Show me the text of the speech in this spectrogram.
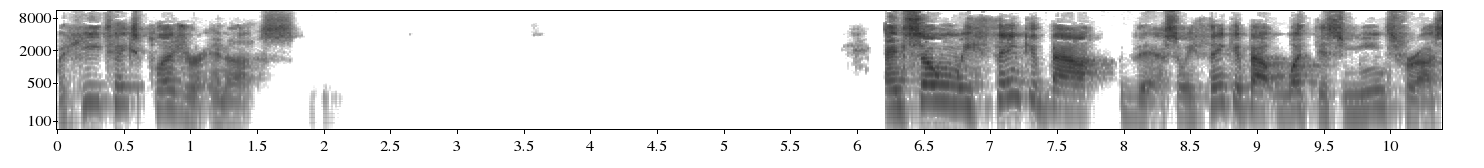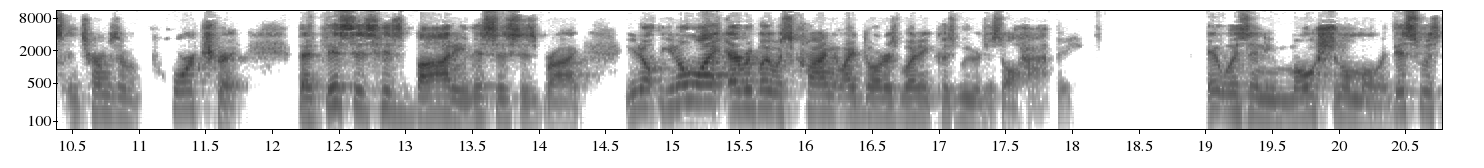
But he takes pleasure in us. And so when we think about this, and we think about what this means for us in terms of a portrait, that this is his body, this is his bride. You know, you know why everybody was crying at my daughter's wedding? Because we were just all happy. It was an emotional moment. This was,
